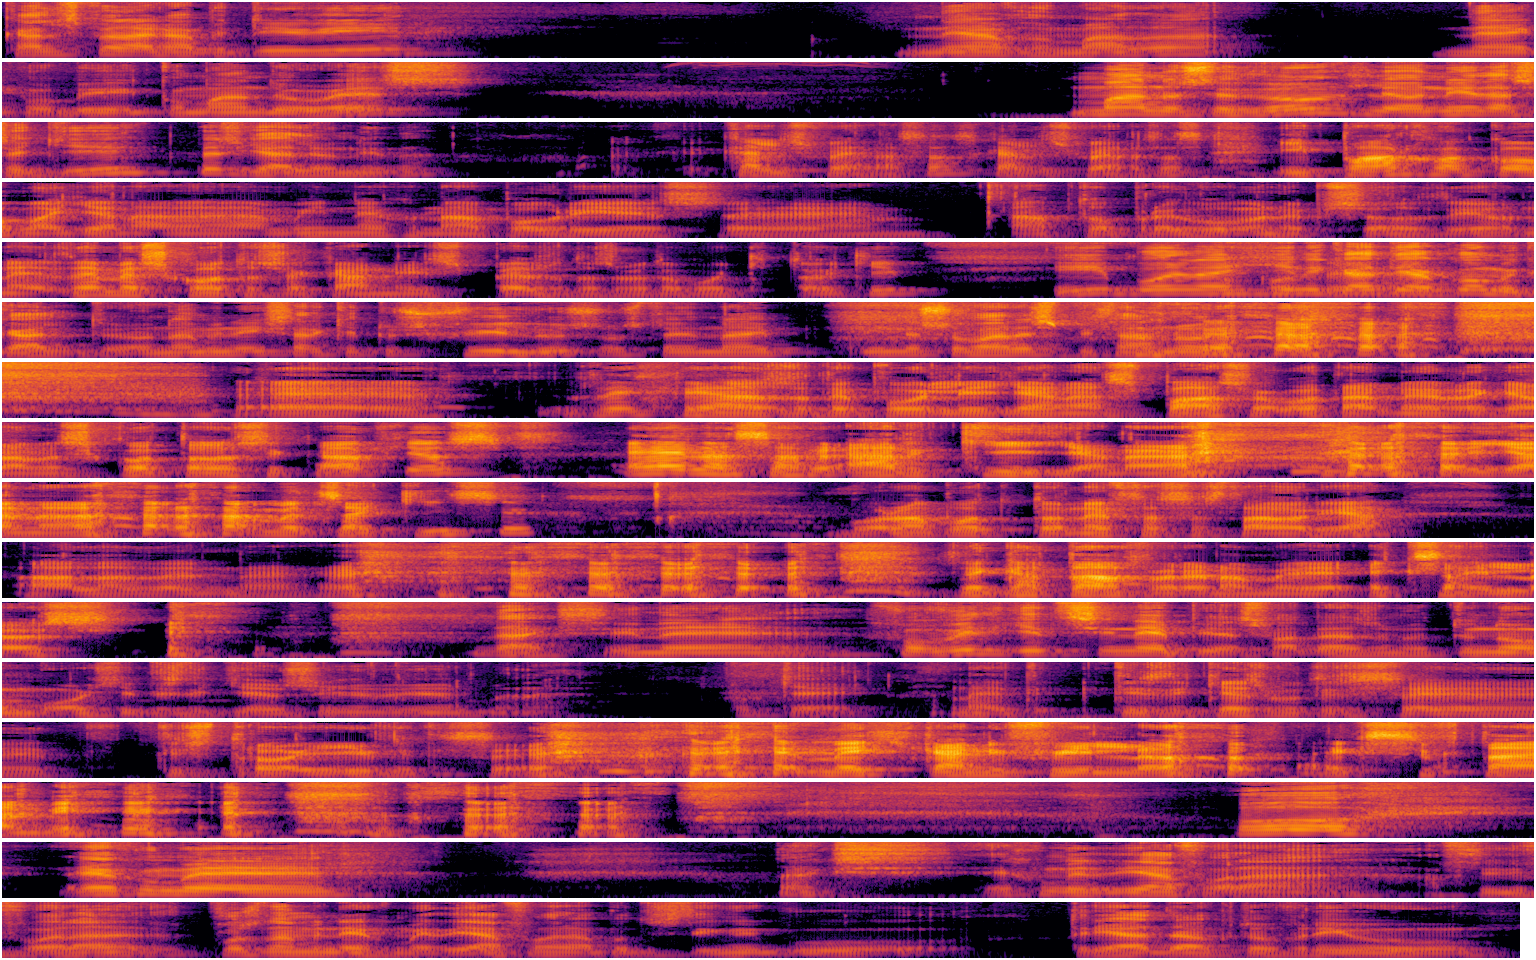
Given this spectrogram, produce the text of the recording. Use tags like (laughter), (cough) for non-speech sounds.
Καλησπέρα αγαπητοί. Νέα εβδομάδα. Νέα εκπομπή Commando OS. Μάνος εδώ, Λεωνίδας εκεί. Πες για Λεωνίδα. Καλησπέρα σας, καλησπέρα σας. Υπάρχω ακόμα για να μην έχουν απορίες ε, από το προηγούμενο επεισόδιο. Ναι, δεν με σκότωσε κανείς παίζοντας με το walkie Ή μπορεί να έχει γίνει κάτι ακόμη καλύτερο. Να μην έχεις αρκετούς φίλους ώστε να είναι σοβαρές (laughs) πιθανότητες. Ε, δεν χρειάζεται πολύ για να σπάσω εγώ τα νεύρα και να με σκοτώσει κάποιος. Ένας αρκεί για να, (laughs) για να, να με τσακίσει. Μπορώ να πω ότι τον έφτασα στα όρια, αλλά δεν, ε, (laughs) δεν κατάφερε να με εξαϊλώσει. Εντάξει, είναι... φοβήθηκε τις συνέπειες φαντάζομαι, του νόμου, όχι τις δικές σου. Okay. Ναι, τις δικές μου τις, ε, τις τρώει ήδη, τις, ε, (laughs) με έχει κάνει φίλο, έχει φτάνει. Oh, έχουμε, εντάξει, έχουμε διάφορα αυτή τη φορά. Πώς να μην έχουμε διάφορα από τη στιγμή που 30 Οκτωβρίου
